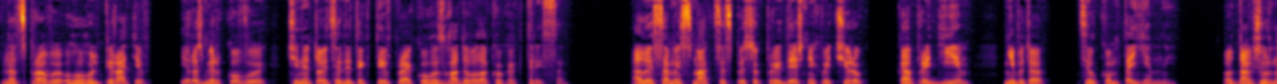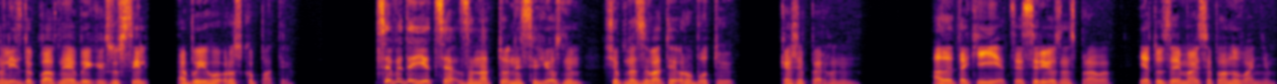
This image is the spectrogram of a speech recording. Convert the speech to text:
над справою Гоголь піратів і розмірковую, чи не той це детектив, про якого згадувала кокактриса. Але саме смак це список прийдешніх вечірок капридієм, нібито цілком таємний. Однак журналіст доклав неабияких зусиль, аби його розкопати. Це видається занадто несерйозним, щоб називати роботою, каже Пергонен. Але так і є, це серйозна справа. Я тут займаюся плануванням.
